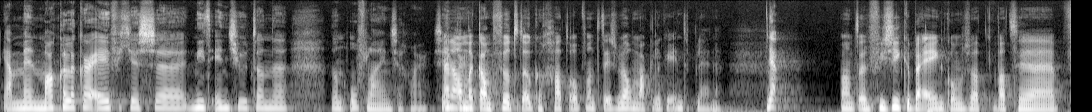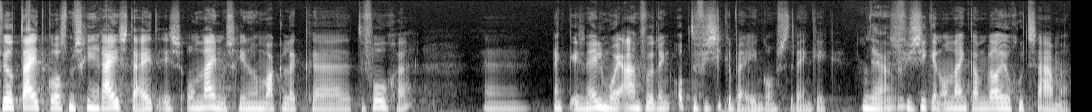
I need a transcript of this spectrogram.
ja, men makkelijker eventjes niet intuut dan, dan offline, zeg maar. Zeker. Aan de andere kant vult het ook een gat op, want het is wel makkelijker in te plannen. Ja, Want een fysieke bijeenkomst, wat, wat uh, veel tijd kost, misschien reistijd, is online misschien heel makkelijk uh, te volgen. Uh, en is een hele mooie aanvulling op de fysieke bijeenkomsten, denk ik. Ja. Dus fysiek en online kan wel heel goed samen.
